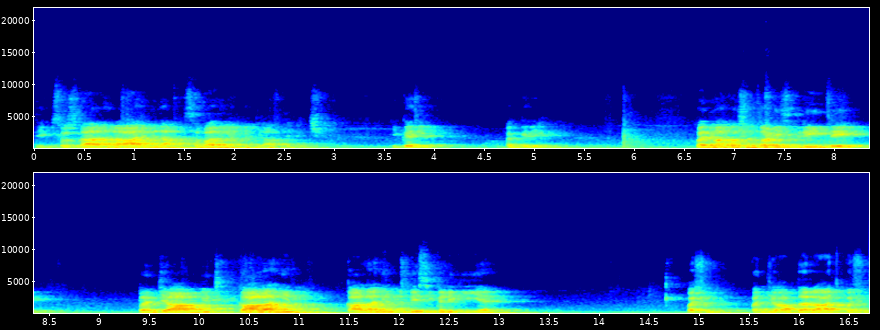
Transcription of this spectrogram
ਤੇ 117 ਰਾਜ ਵਿਧਾਨ ਸਭਾ ਦੀਆਂ ਪੰਜਾਬ ਦੇ ਵਿੱਚ। ਠੀਕ ਹੈ ਜੀ। ਅੱਗੇ ਦੇਖੋ। ਪੰਜਵਾਂ ਕੁਐਸਚਨ ਤੁਹਾਡੀ ਸਕਰੀਨ ਤੇ। ਪੰਜਾਬ ਵਿੱਚ ਕਾਲਾ ਹਿਰਨ। ਕਾਲਾ ਹਿਰਨ ਬੇਸਿਕਲੀ ਕੀ ਹੈ? ਪਸ਼ੂ। ਪੰਜਾਬ ਦਾ ਰਾਜ ਪਸ਼ੂ।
